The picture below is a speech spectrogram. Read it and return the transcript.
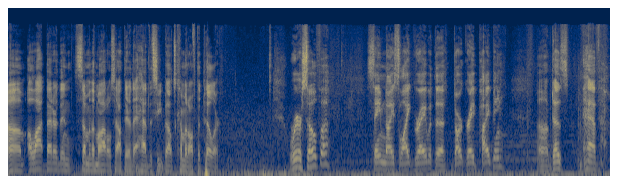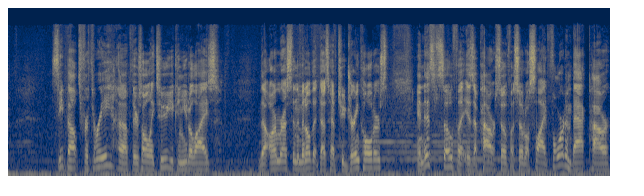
Um, a lot better than some of the models out there that have the seat belts coming off the pillar. Rear sofa, same nice light gray with the dark gray piping. Uh, does have seat belts for three. Uh, if there's only two, you can utilize the armrest in the middle that does have two drink holders. And this sofa is a power sofa, so it'll slide forward and back power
